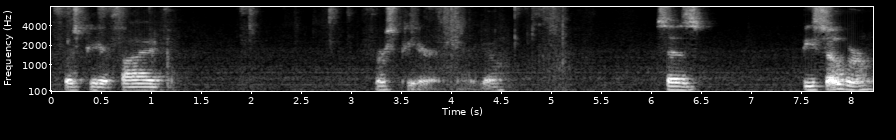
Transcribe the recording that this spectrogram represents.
First Peter 5. First Peter, there we go. says, Be sober,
